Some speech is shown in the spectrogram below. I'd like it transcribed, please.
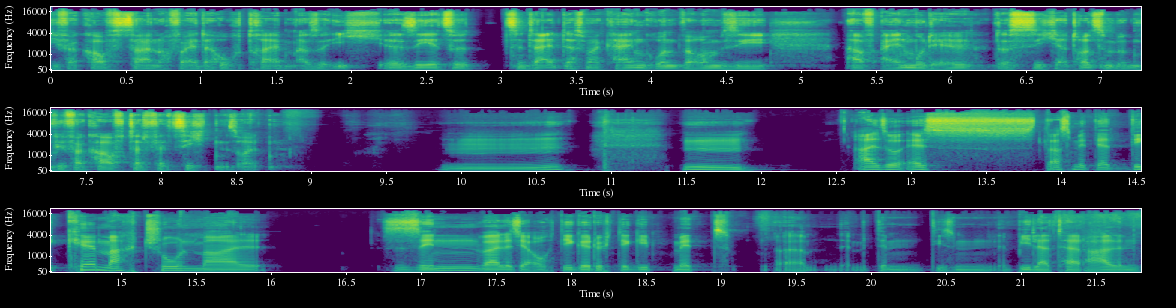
die Verkaufszahlen noch weiter hochtreiben. Also ich äh, sehe zu, zur Zeit erstmal keinen Grund, warum sie auf ein Modell, das sich ja trotzdem irgendwie verkauft hat, verzichten sollten. Hm. Hm. Also es, das mit der Dicke macht schon mal Sinn, weil es ja auch die Gerüchte gibt mit, äh, mit dem, diesem bilateralen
